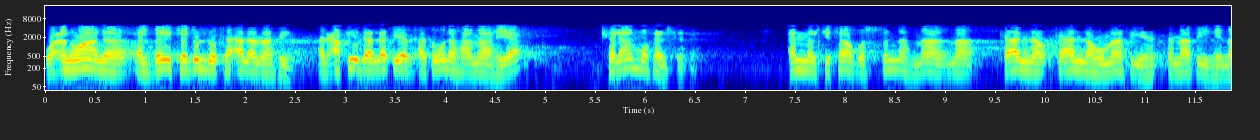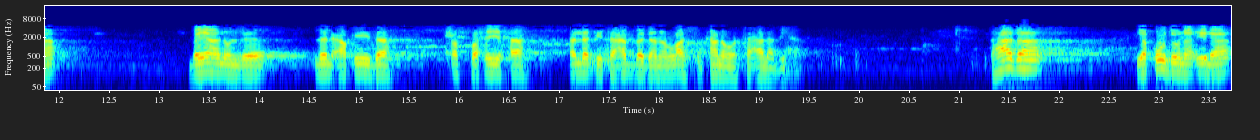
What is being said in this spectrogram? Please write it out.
وعنوان البيت يدلك على ما فيه. العقيدة التي يبحثونها ما هي؟ كلام وفلسفة. أما الكتاب والسنة ما ما كأنه, كأنه ما فيه ما فيهما بيان للعقيدة الصحيحة التي تعبدنا الله سبحانه وتعالى بها. هذا يقودنا إلى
